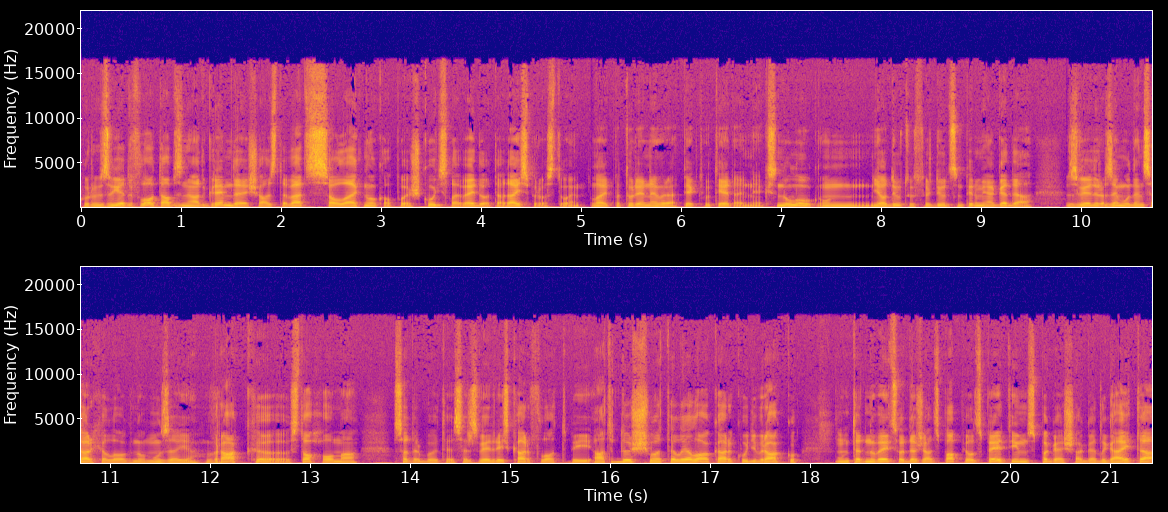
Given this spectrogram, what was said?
kur Zviedru flote apzināti gremdēja šādas vecas savu laiku nokalpojušas kuģis, lai veidotu tādu aizprostojumu, lai pat turien nevarētu piekļūt ienaidnieks. Nu, lūk, un jau 2021. gadā Zviedru zemūdens arheologi no muzeja Vrak eh, Stokholmā, sadarbojoties ar Zviedrijas kara floti, bija atraduši šo lielo kara kuģu vraku. Un tad, nu, veicot dažādas papildus pētījumus, pagājušā gada gaitā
